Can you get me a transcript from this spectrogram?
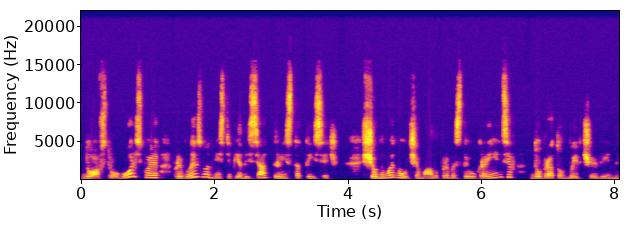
до австро-угорської приблизно 250-300 тисяч, що неминуче мало привести українців до братовбивчої війни.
